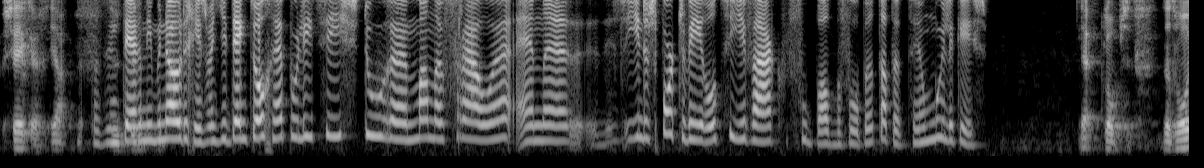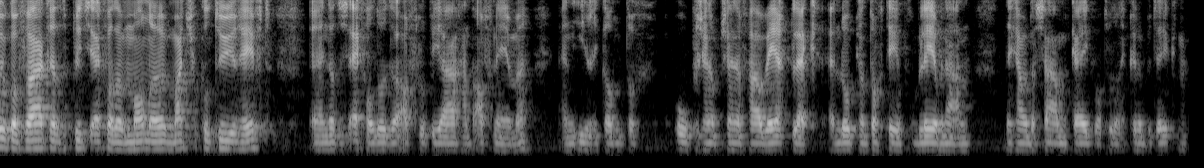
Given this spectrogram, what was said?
Zeker, ja. Dat het intern niet meer nodig is. Want je denkt toch, hè, politie, stoere mannen, vrouwen. En uh, in de sportwereld zie je vaak, voetbal bijvoorbeeld, dat het heel moeilijk is. Ja, klopt. Dat hoor je ook al vaker, dat de politie echt wel een mannen-macho cultuur heeft. En dat is echt wel door de afgelopen jaren aan het afnemen. En iedereen kan toch open zijn op zijn of haar werkplek. En loop je dan toch tegen problemen aan, dan gaan we daar samen kijken wat we erin kunnen betekenen.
